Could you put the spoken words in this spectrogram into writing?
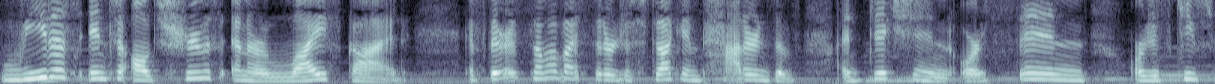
Lead us into all truth in our life, God. If there are some of us that are just stuck in patterns of addiction or sin or just keeps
